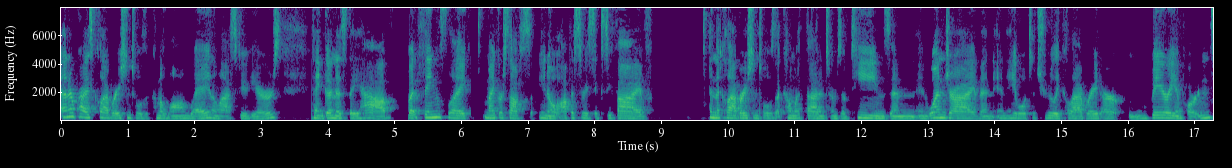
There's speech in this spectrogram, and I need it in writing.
enterprise collaboration tools have come a long way in the last few years. Thank goodness they have. But things like microsoft's you know office 365 and the collaboration tools that come with that in terms of teams and, and OneDrive and, and able to truly collaborate are very important.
